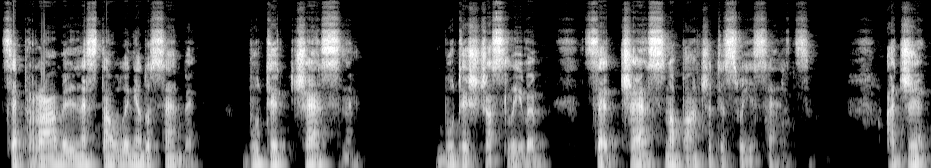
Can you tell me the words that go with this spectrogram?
Це правильне ставлення до себе, бути чесним, бути щасливим це чесно бачити своє серце. Адже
